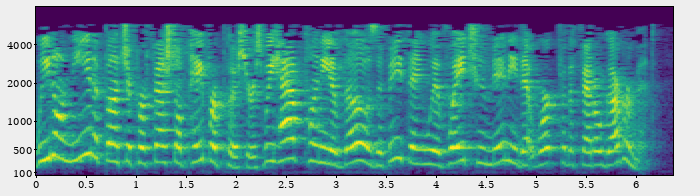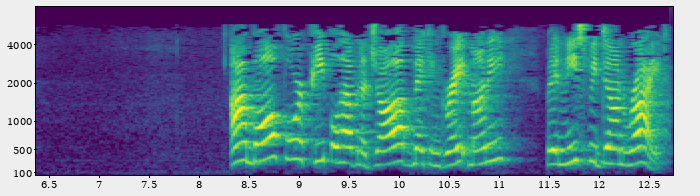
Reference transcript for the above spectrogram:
We don't need a bunch of professional paper pushers. We have plenty of those. If anything, we have way too many that work for the federal government. I'm all for people having a job, making great money, but it needs to be done right.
